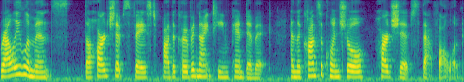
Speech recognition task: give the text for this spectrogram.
Rowley laments the hardships faced by the COVID 19 pandemic and the consequential hardships that followed.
